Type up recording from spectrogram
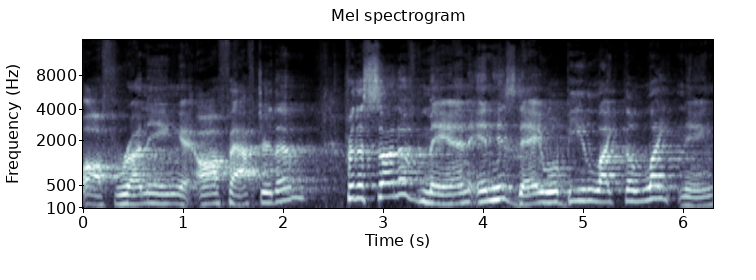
off running off after them. For the Son of Man in his day will be like the lightning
